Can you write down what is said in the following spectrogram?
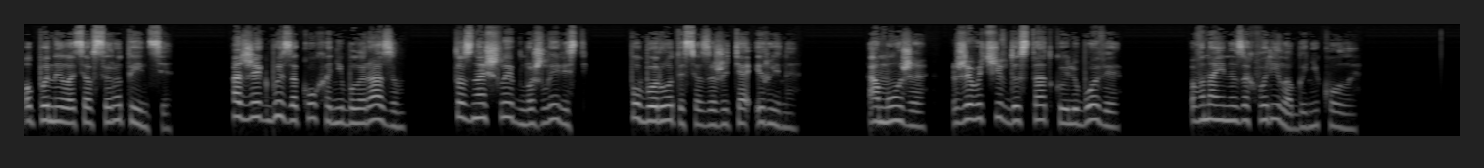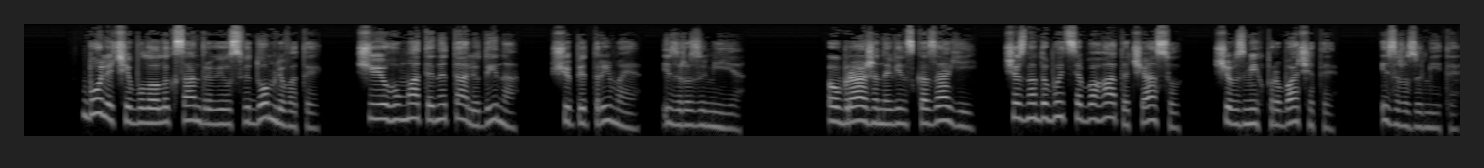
опинилася в сиротинці. Адже якби закохані були разом, то знайшли б можливість поборотися за життя Ірини. А може, живучи в достатку і любові, вона й не захворіла би ніколи. Боляче було Олександрові усвідомлювати, що його мати не та людина, що підтримає і зрозуміє. Ображений він сказав їй, що знадобиться багато часу, щоб зміг пробачити і зрозуміти.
